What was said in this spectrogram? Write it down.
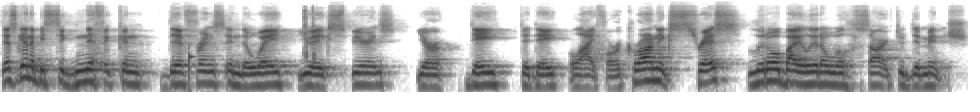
there's going to be significant difference in the way you experience your day-to-day life or chronic stress little by little will start to diminish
